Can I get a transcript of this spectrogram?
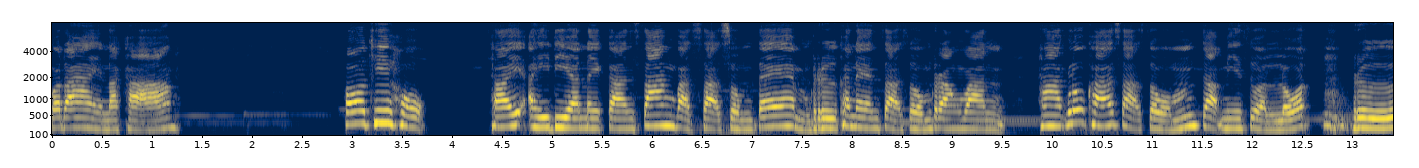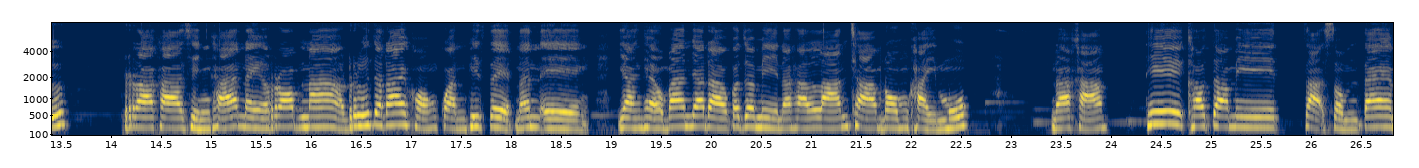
ก็ได้นะคะ ข้อที่ 6 ใช้ไอเดียในการสร้างบัตรสะสมแต้ม หรือคะแนนสะสมรางวัล หากลูกค้าสะสมจะมีส่วนลด หรือ ราคาสินค้าในรอบหน้าหรือจะได้ของขวัญพิเศษนั่นเอง อย่างแถวบ้านย่าดาวก็จะมีนะคะ ร้านชามนมไข่มุกนะคะ ที่เขาจะมีสะสมแต้ม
